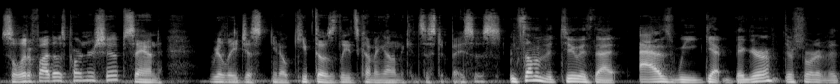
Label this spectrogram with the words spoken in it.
solidify those partnerships and really just, you know, keep those leads coming out on a consistent basis. And some of it too is that as we get bigger, there's sort of a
